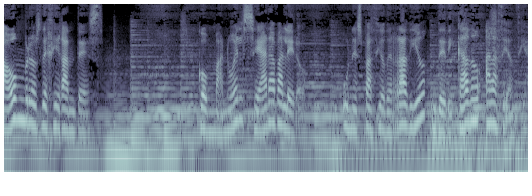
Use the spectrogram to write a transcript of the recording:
A hombros de gigantes. Con Manuel Seara Valero. Un espacio de radio dedicado a la ciencia.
